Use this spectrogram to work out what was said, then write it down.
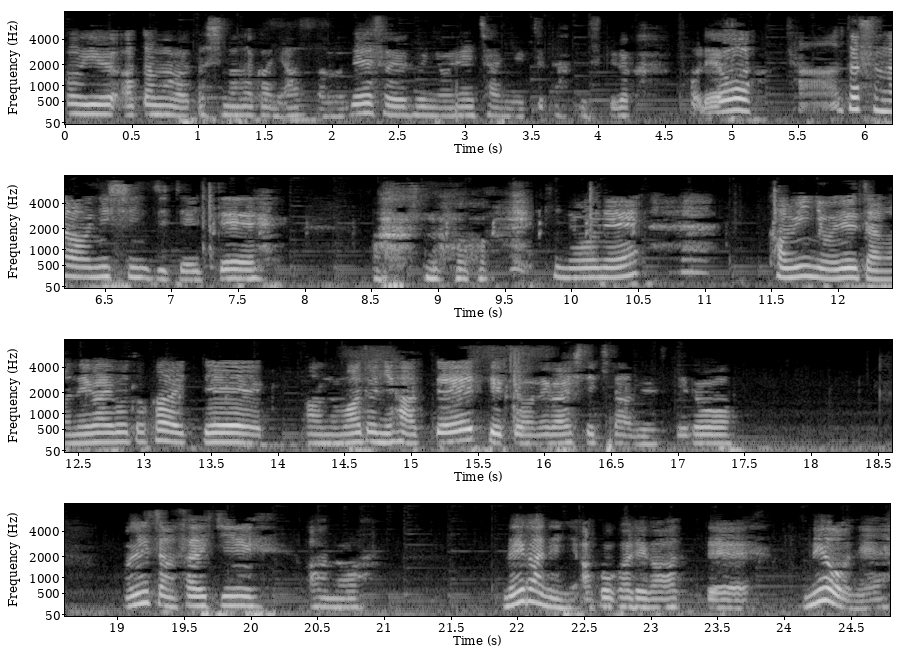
そういう頭が私の中にあったので、そういう風にお姉ちゃんに言ってたんですけど、それをちゃんと素直に信じていて、あの、昨日ね、紙にお姉ちゃんが願い事書いて、あの、窓に貼ってって言ってお願いしてきたんですけど、お姉ちゃん最近、あの、メガネに憧れがあって、目をね、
